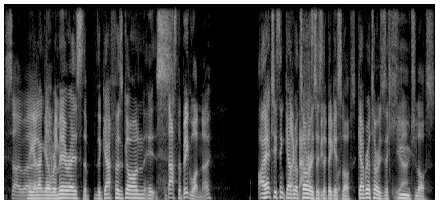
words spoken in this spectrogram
So uh, Miguel Angel mean, Ramirez, the the gaffer's gone. It's That's the big one, though. I actually think Gabriel has Torres is the, the big biggest loss. Gabriel Torres is a Yeah. huge loss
